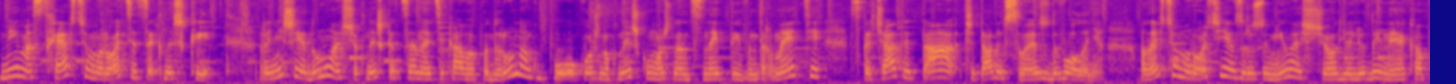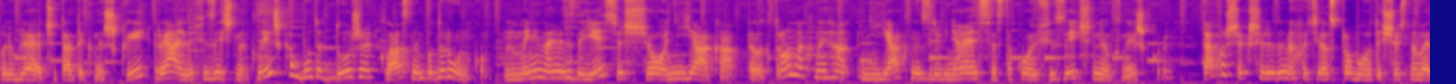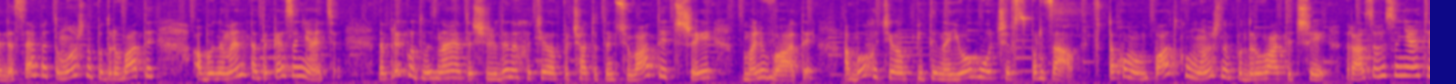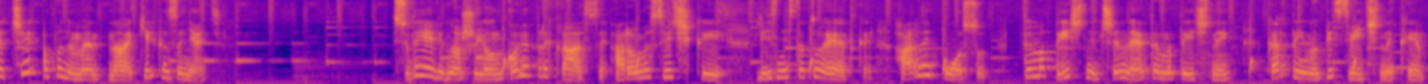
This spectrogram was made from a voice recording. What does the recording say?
Мій must-have в цьому році це книжки. Раніше я думала, що книжка це не цікавий подарунок, бо кожну книжку можна знайти в інтернеті, скачати та читати в своє задоволення. Але в цьому році я зрозуміла, що для людини, яка полюбляє читати книжки, реальна фізична книжка буде дуже класним подарунком. Мені навіть здається, що ніяка електронна книга ніяк не зрівняється з такою фізичною книжкою. Також, якщо людина хотіла спробувати щось нове для себе, то можна подарувати абонемент на таке заняття. Наприклад, ви знаєте, що людина хотіла почати танцювати чи малювати, або хотіла піти на йогу чи в спортзал. В такому випадку можна подарувати чи разове заняття, чи абонемент на кілька занять. Сюди я відношу ялинкові прикраси, аромасвічки, різні статуетки, гарний посуд, тематичний чи не тематичний, картину, підсвічники.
